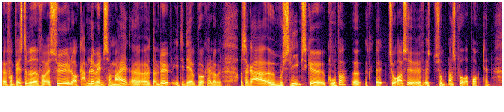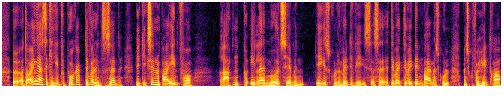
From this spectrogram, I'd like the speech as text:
øh fra bedstemøder for asyl, og gamle mænd som mig, øh, øh der løb i de der burkalukker. Og så gar øh, muslimske grupper øh, øh, tog, også, øh, tog også på og brugte den. Øh, og der var ingen af os, der gik ind for burka. Det var det interessante. Vi gik simpelthen bare ind for retten på en eller anden måde til, at man ikke skulle nødvendigvis, altså det var ikke, det var ikke den vej, man skulle, man skulle forhindre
